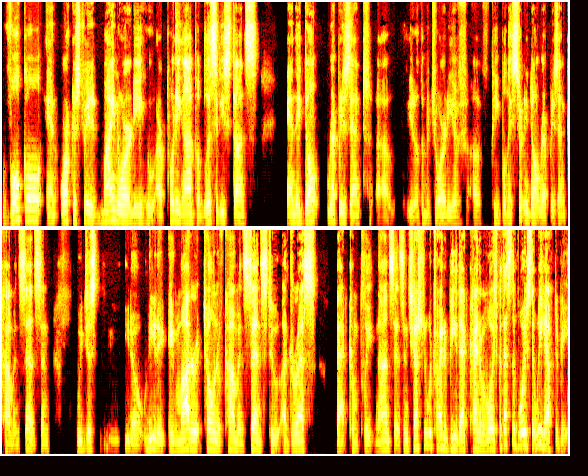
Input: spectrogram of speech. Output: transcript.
vocal and orchestrated minority who are putting on publicity stunts and they don't represent uh, you know the majority of of people. And they certainly don't represent common sense and we just you know need a, a moderate tone of common sense to address that complete nonsense. And chester would try to be that kind of a voice but that's the voice that we have to be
